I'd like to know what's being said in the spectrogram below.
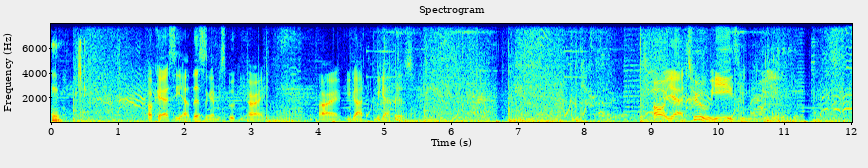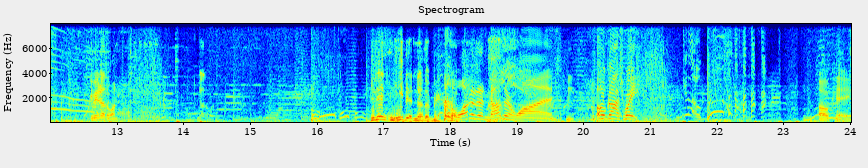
Hmm. Okay, I see how this is gonna be spooky. All right, all right, you got, we got this. Oh yeah, too easy, my dude. Give me another one. You didn't need another barrel. I wanted another one. Oh gosh, wait. Okay.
